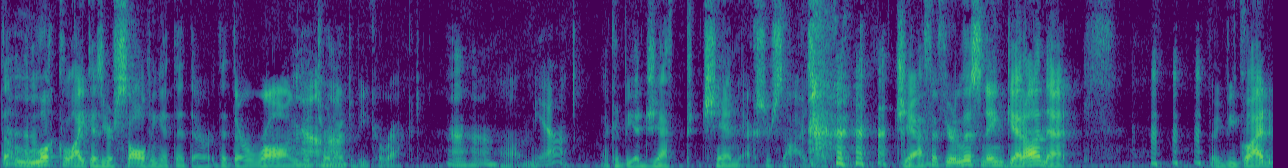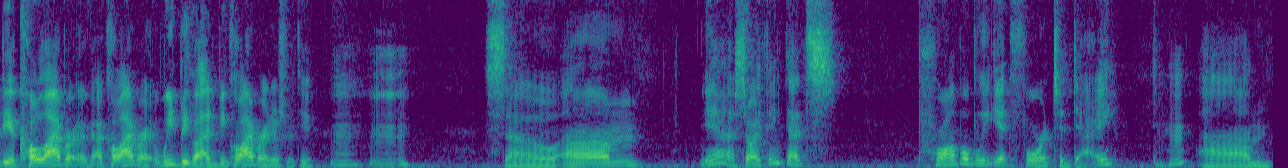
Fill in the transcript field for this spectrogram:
that Uh-huh. look like as you're solving it that they're that they're wrong but turn Uh-huh. out to be correct. Uh huh. Um, Yeah. that could be a Jeff Chen exercise. Jeff, if you're listening, get on that. but you'd be glad to be a collaborator. A collaborator. We'd be glad to be collaborators with you. Mm-hmm. So, um, yeah, so I think that's probably it for today. Mm-hmm. Um,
